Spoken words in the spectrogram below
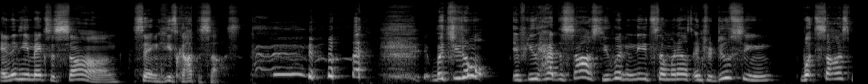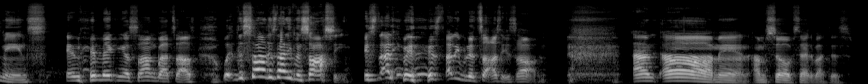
and then he makes a song saying he's got the sauce. but you don't if you had the sauce, you wouldn't need someone else introducing what sauce means and then making a song about sauce. The song is not even saucy. It's not even it's not even a saucy song. I'm, oh man, I'm so upset about this.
